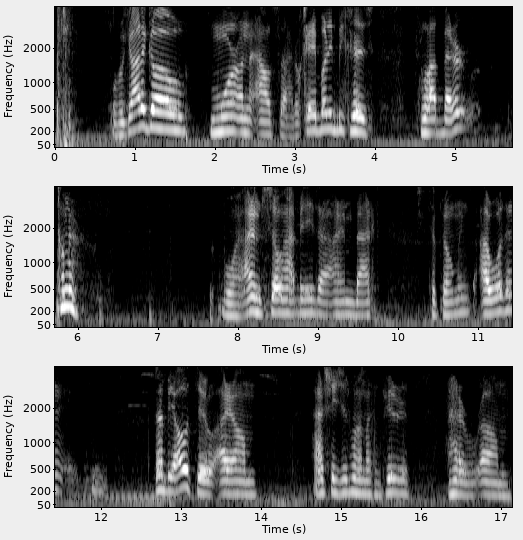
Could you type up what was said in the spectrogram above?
But we gotta go more on the outside, okay, buddy? Because it's a lot better. Come here. Boy, I am so happy that I am back to filming. I wasn't gonna be able to. I um actually just went on my computer. I had to um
